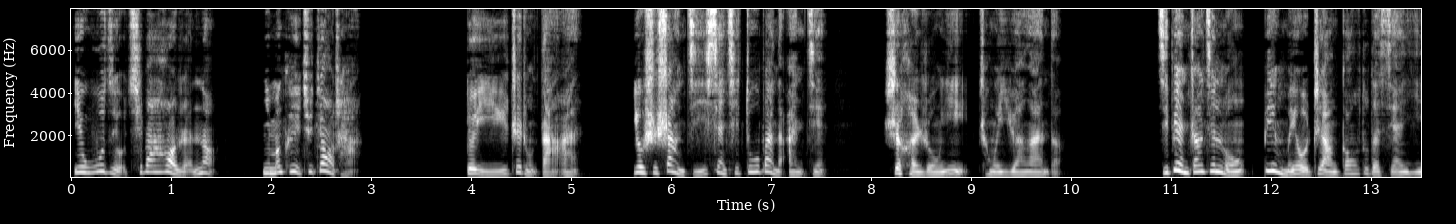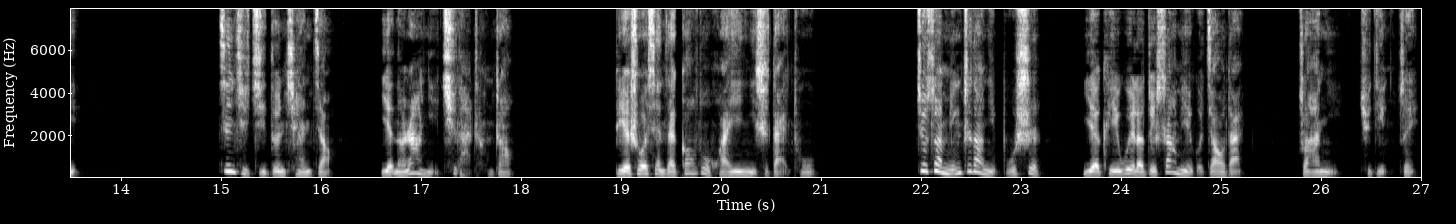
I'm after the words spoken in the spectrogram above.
一屋子有七八号人呢，你们可以去调查。对于这种大案，又是上级限期督办的案件，是很容易成为冤案的。即便张金龙并没有这样高度的嫌疑，进去几顿拳脚，也能让你屈打成招。别说现在高度怀疑你是歹徒，就算明知道你不是，也可以为了对上面有个交代，抓你去顶罪。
